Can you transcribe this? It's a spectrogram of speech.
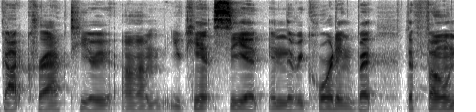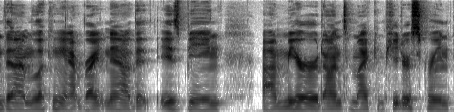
got cracked here. Um, you can't see it in the recording, but the phone that I'm looking at right now that is being uh, mirrored onto my computer screen,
